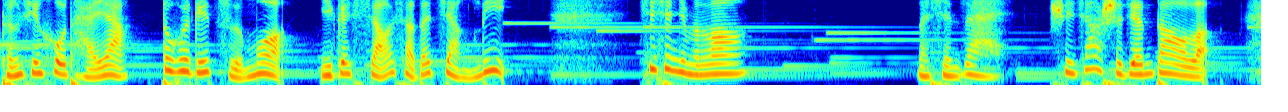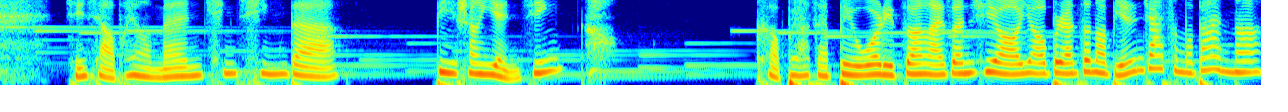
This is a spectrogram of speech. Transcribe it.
腾讯后台呀都会给子墨一个小小的奖励。谢谢你们喽。那现在睡觉时间到了。请小朋友们轻轻的闭上眼睛，可不要在被窝里钻来钻去哦，要不然钻到别人家怎么办呢？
